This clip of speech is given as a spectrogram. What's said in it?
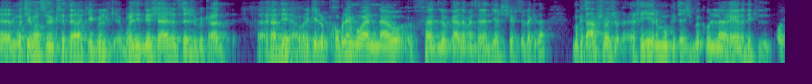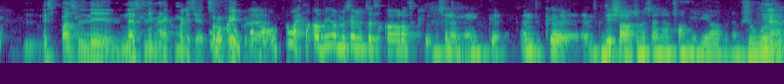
ال motivation et cetera كيقول لك بغيتي دير شي حاجة تعجبك غاديرها ولكن le problème هو إنه في هذا لوك هذا مثلا ديال ال shift ولا كذا ما كتعرفش واش غير ممكن تعجبك ولا غير ديك l'espace اللي الناس اللي معاك هما اللي تيأثروا فيك ولا واحد القضية مثلا تلقى راسك مثلا عندك عندك عندك des charges مثلا familiales ولا مجوال نعم.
